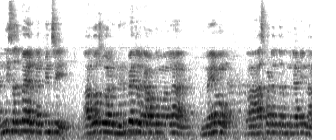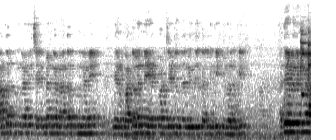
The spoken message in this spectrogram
అన్ని సదుపాయాలు కల్పించి ఆ రోజు వాళ్ళు నిరుపేదలు కావటం వలన మేము మా హాస్పిటల్ తరఫున కానీ నా తరఫున కానీ చైర్మన్గా నా తరఫున కానీ నేను బట్టలన్నీ ఏర్పాటు చేయడం జరిగింది తల్లికి పిల్లలకి. అదేవిధంగా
